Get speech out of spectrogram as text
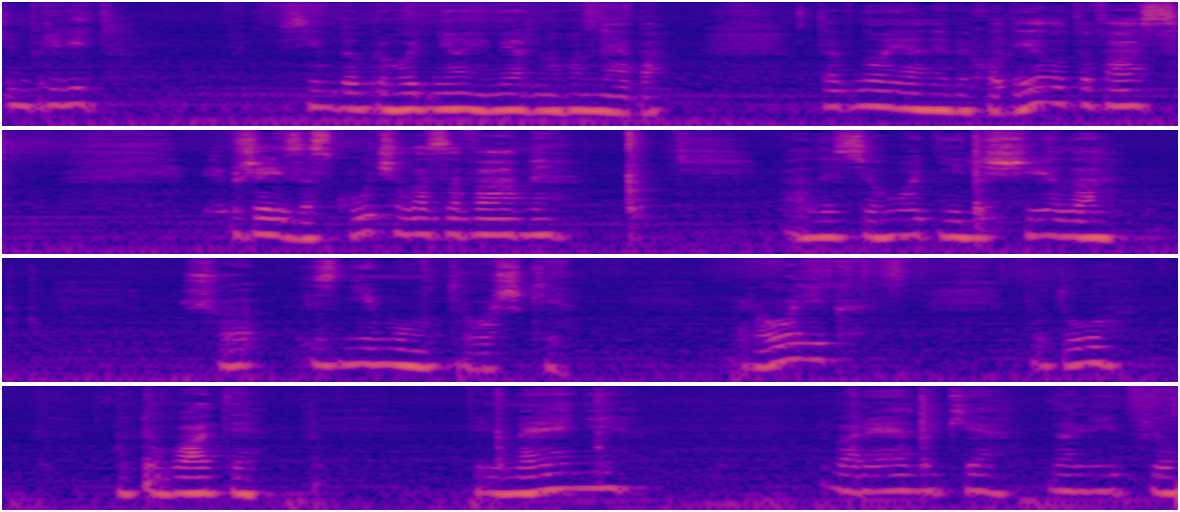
Всім привіт, всім доброго дня і мирного неба. Давно я не виходила до вас, вже і заскучила за вами, але сьогодні вирішила, що зніму трошки ролик, буду готувати пельмені, вареники наліплю,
